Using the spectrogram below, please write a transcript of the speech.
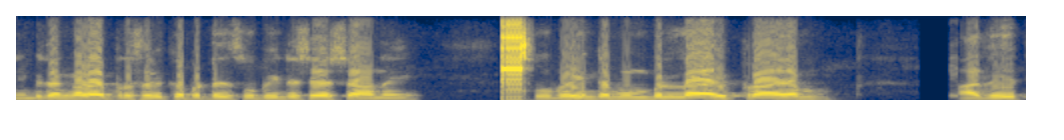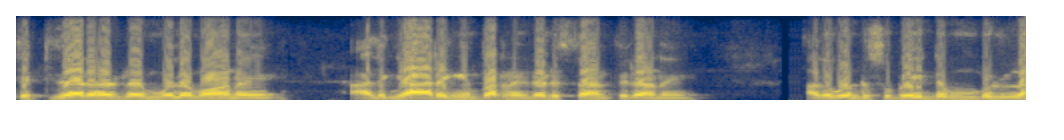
നിമിതങ്ങളെ പ്രസവിക്കപ്പെട്ടത് സുബൈന്റെ ശേഷമാണ്. സുബൈന്റെ മുമ്പുള്ള അഭിപ്രായം അത് തെറ്റിദ്ധാരണയുടെ മൂലമാണ് അല്ലെങ്കിൽ ആരെങ്കിലും പറഞ്ഞതിന്റെ അടിസ്ഥാനത്തിലാണ്. അതുകൊണ്ട് സുബൈന്റെ മുമ്പുള്ള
